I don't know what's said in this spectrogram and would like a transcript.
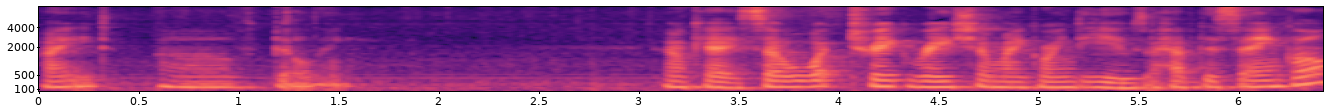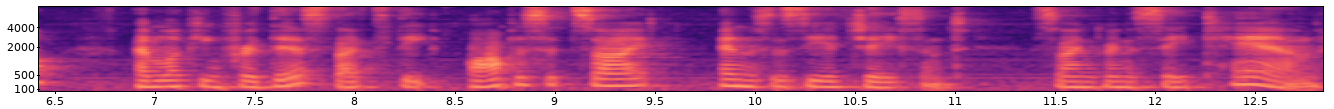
Height of building. Okay, so what trig ratio am I going to use? I have this angle. I'm looking for this. That's the opposite side. And this is the adjacent. So I'm going to say tan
